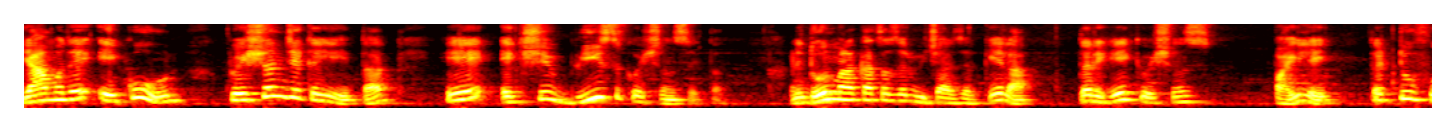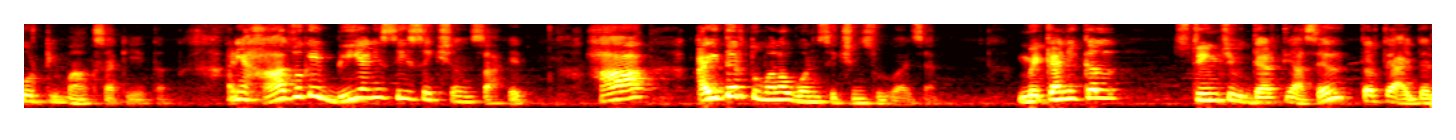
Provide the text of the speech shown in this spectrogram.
यामध्ये एकूण क्वेश्चन जे काही येतात हे एकशे वीस क्वेश्चन्स येतात. आणि दोन मार्काचा जर विचार जर केला तर हे क्वेश्चन्स पाहिले तर टू फोर्टी मार्क्ससाठी येतात. आणि हा जो काही बी आणि सी सेक्शन्स आहेत हा आयदर तुम्हाला वन सेक्शन सोडवायचा आहे. मेकॅनिकल स्ट्रीमचे विद्यार्थी असेल तर ते आयदर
